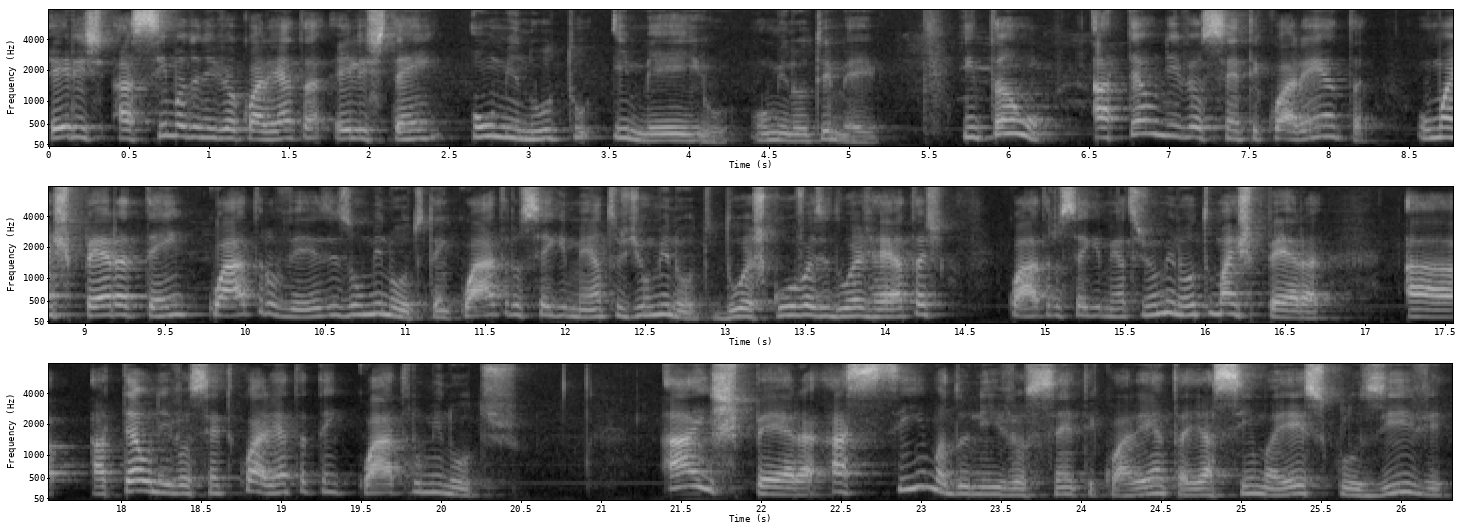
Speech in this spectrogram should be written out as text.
eles acima do nível 40, eles têm um minuto e meio, um minuto e meio. Então, até o nível 140, uma espera tem quatro vezes um minuto, tem quatro segmentos de um minuto, duas curvas e duas retas, quatro segmentos de um minuto, uma espera a, até o nível 140 tem quatro minutos. A espera acima do nível 140 e acima exclusive,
